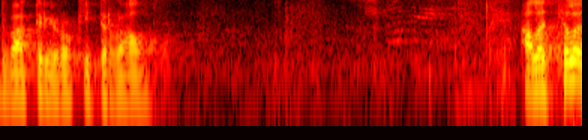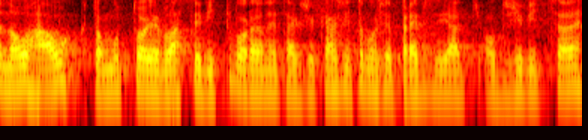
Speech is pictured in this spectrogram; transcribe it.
2-3 roky trval. Ale celé know-how k tomuto je vlastne vytvorené, takže každý to môže prevziať od živice,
